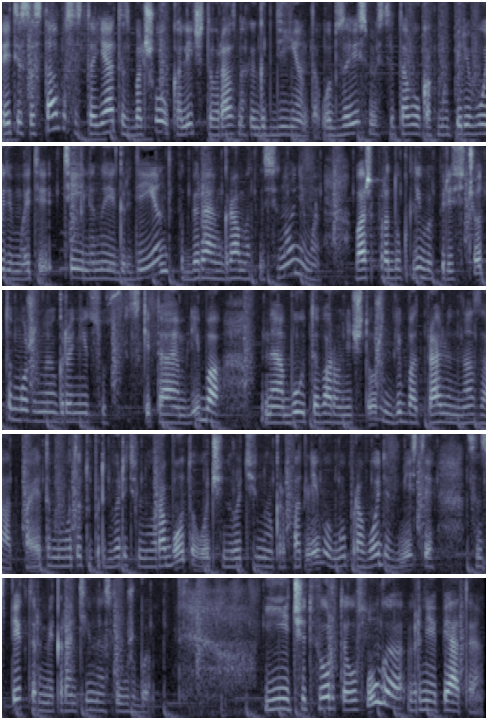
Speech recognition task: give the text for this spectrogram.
Эти составы состоят из большого количества разных ингредиентов. Вот в зависимости от того, как мы переводим эти те или иные ингредиенты, подбираем грамотно синонимы, ваш продукт либо пересечет таможенную границу с Китаем, либо э, будет товар уничтожен, либо отправлен назад. Поэтому вот эту предварительную работу, очень рутинную, кропотливую, мы проводим вместе с инспекторами карантинной службы. И четвертая услуга, вернее пятая,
